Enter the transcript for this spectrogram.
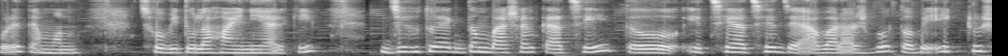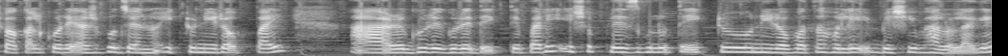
করে তেমন ছবি তোলা হয়নি আর কি। যেহেতু একদম বাসার কাছেই, তো ইচ্ছে আছে যে আবার আসব, তবে একটু সকাল করে আসব যেন একটু নীরব পাই আর ঘুরে ঘুরে দেখতে পারি। এসব প্লেসগুলোতে একটু নীরবতা হলে বেশি ভালো লাগে।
